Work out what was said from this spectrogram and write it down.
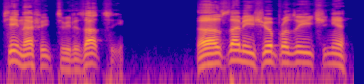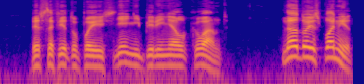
всей нашей цивилизации. А с нами еще прозаичнее эстафету пояснений перенял Квант. На одной из планет,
